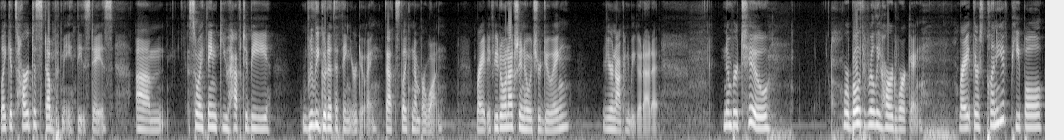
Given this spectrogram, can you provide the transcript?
like it's hard to stump me these days. Um, so I think you have to be really good at the thing you're doing. That's like number 1. right? If you don't actually know what you're doing, you're not going to be good at it. Number two, we're both really hardworking, right? There's plenty of people.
